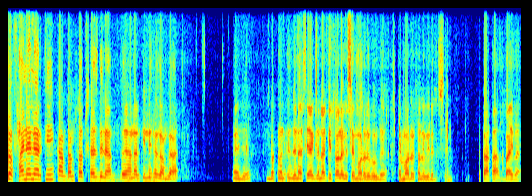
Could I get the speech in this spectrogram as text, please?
তো ফাইনালি আর কি কাম টাম সব শেষ দিলাম, তো এখন আর কি নিচে যাম গা। এই যে, বর্তমান তিনজন আছে, একজন আর কি তলে গেছে মোটরে বুগলে মোটর চালু করে দিচ্ছে টাটা বাই বাই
